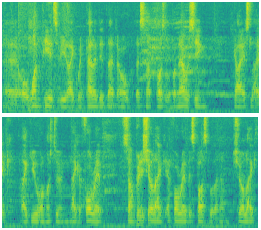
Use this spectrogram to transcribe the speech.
uh, or 1 PATV, like when Pally did that, oh, that's not possible. But now we're seeing guys like like you almost doing like a 4 rep, so I'm pretty sure like a 4 rep is possible, and I'm sure like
